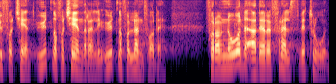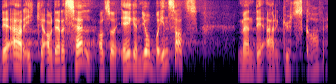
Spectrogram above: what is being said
ufortjent, uten å fortjene det eller uten å få lønn for det. For av nåde er dere frelst ved tro. Det er ikke av dere selv, altså egen jobb og innsats, men det er Guds gave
